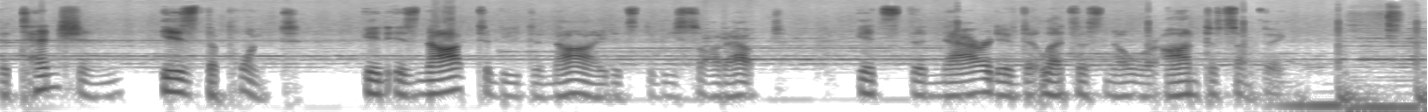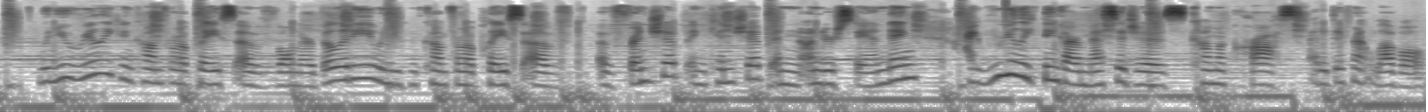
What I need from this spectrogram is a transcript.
The tension is the point. It is not to be denied, it's to be sought out. It's the narrative that lets us know we're onto something. When you really can come from a place of vulnerability, when you can come from a place of, of friendship and kinship and understanding, I really think our messages come across at a different level.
